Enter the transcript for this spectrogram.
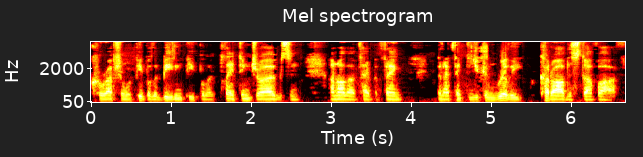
corruption where people are beating people or planting drugs and, and all that type of thing, then I think that you can really cut all this stuff off.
